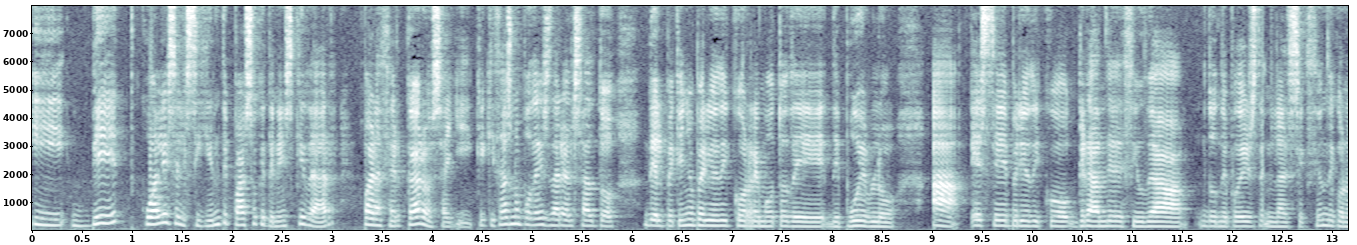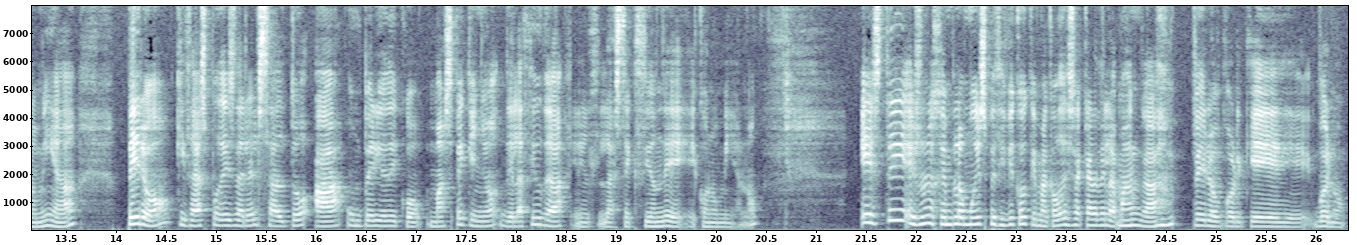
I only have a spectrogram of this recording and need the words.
Y ved cuál es el siguiente paso que tenéis que dar para acercaros allí, que quizás no podéis dar el salto del pequeño periódico remoto de, pueblo a ese periódico grande de ciudad donde podéis en la sección de economía, pero quizás podéis dar el salto a un periódico más pequeño de la ciudad en la sección de economía, ¿no? Este es un ejemplo muy específico que me acabo de sacar de la manga, pero porque, bueno,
